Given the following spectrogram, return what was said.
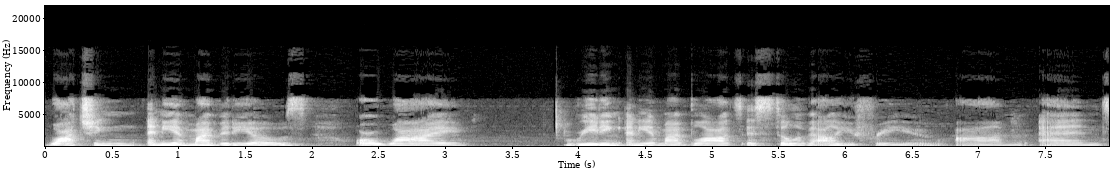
watching any of my videos or why reading any of my blogs is still a value for you. Um, and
